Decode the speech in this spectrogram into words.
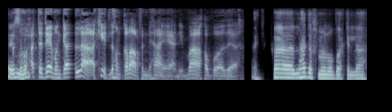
إيه، بس هو حتى دايما قال لا أكيد لهم قرار في النهاية يعني ما هو ذا. فالهدف من الموضوع كله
